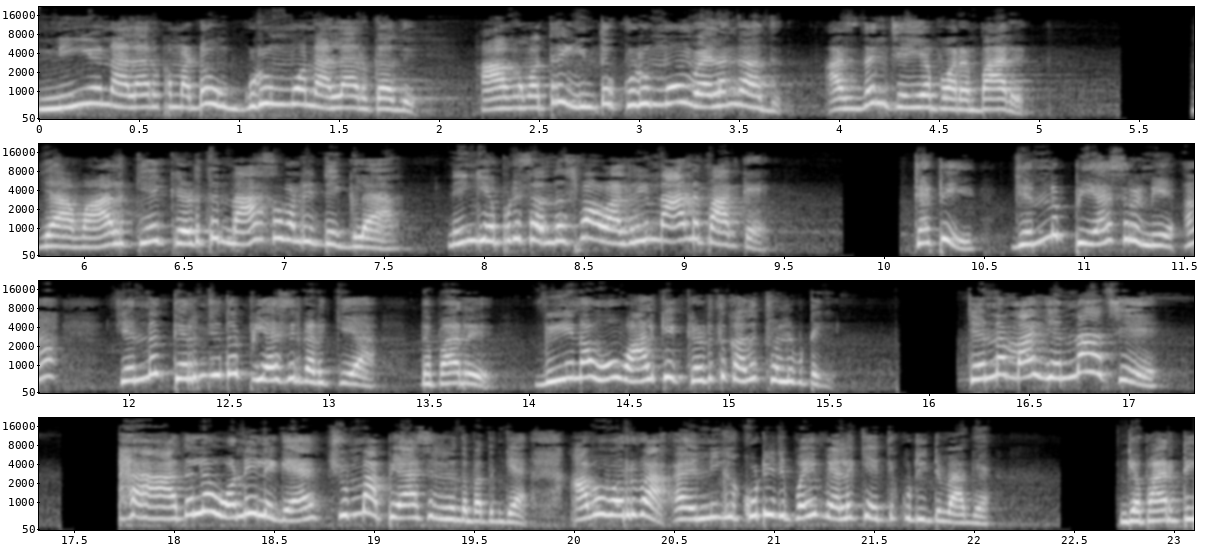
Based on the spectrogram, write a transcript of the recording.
நீயும் நல்லா இருக்க மாட்டேன் உன் குடும்பமும் நல்லா இருக்காது. ஆக மாத்திரம் இந்த குடும்பமும் விளங்காது. அதுதான் செய்ய போறேன் பாரு. என் வாழ்க்கையை கெடுத்து நாசம் பண்ணிட்டீங்களா? நீங்க எப்படி சந்தோஷமா வாழ்றீங்க நானும் பாக்கேன் கேட்டி என்ன பேசுற நீ? ஆ? என்ன தெரிஞ்சதை பேசி கிடைக்கியா இந்த பாரு வீணா உன் கெடுத்து கெடுத்துக்காத சொல்லிவிட்டீங்க என்னம்மா என்னாச்சு? ஆ, அதெல்லாம் ஒண்ணு இல்லைங்க சும்மா பேசுறது பாத்துங்க அவன் வருவா. நீங்க கூட்டிட்டு போய் விளக்கேத்தி கூட்டிட்டு வாங்க. இங்க பார்ட்டி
